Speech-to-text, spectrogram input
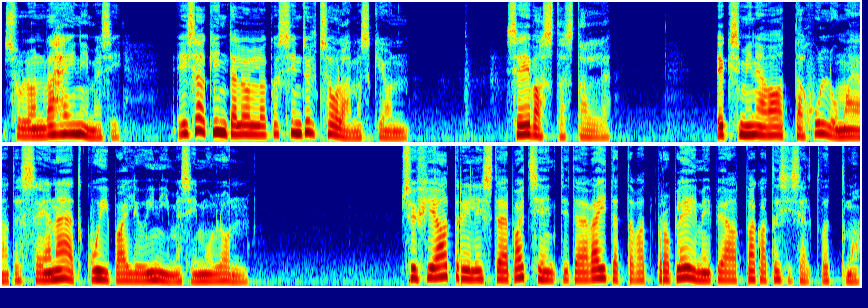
sul on vähe inimesi ei saa kindel olla, kas sind üldse olemaski on. see vastas talle. eks mine vaata hullumajadesse ja näed, kui palju inimesi mul on. psühhiaatriliste patsientide väidetavat probleemi peab väga tõsiselt võtma.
